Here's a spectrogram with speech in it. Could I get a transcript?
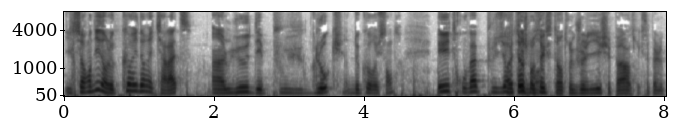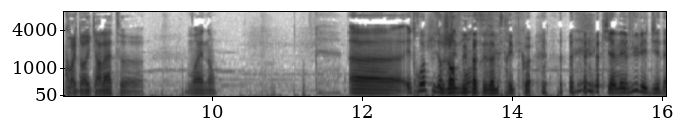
Il se rendit dans le corridor écarlate, un lieu des plus glauques de Coruscant, et trouva plusieurs Oh, tiens, je pensais que c'était un truc joli, je sais pas, un truc qui s'appelle le corridor écarlate. euh. Ouais, non. Euh, et trouva plusieurs Genre, témoins pas Sesame Street, quoi. qui avaient vu les Jedi.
